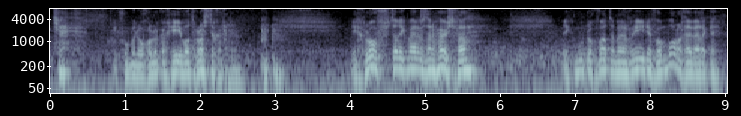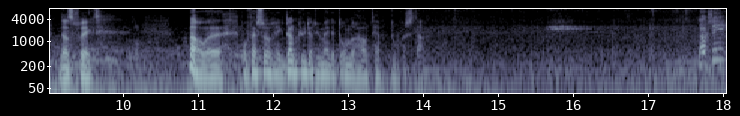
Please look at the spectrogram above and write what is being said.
Tja, ik voel me nog gelukkig heel wat rustiger. Ik geloof dat ik maar eens naar huis ga. Ik moet nog wat aan mijn reden voor morgen werken. Dat spreekt. Nou, eh, professor, ik dank u dat u mij dit onderhoud hebt toegestaan. Taxi!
